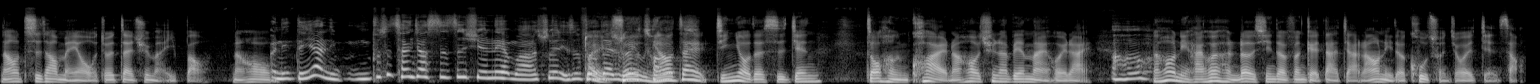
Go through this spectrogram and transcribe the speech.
然后吃到没有，我就再去买一包。然后你等一下，你你不是参加师资训练吗？所以你是放在所以你要在仅有的时间。走很快，然后去那边买回来，然后你还会很热心的分给大家，然后你的库存就会减少。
